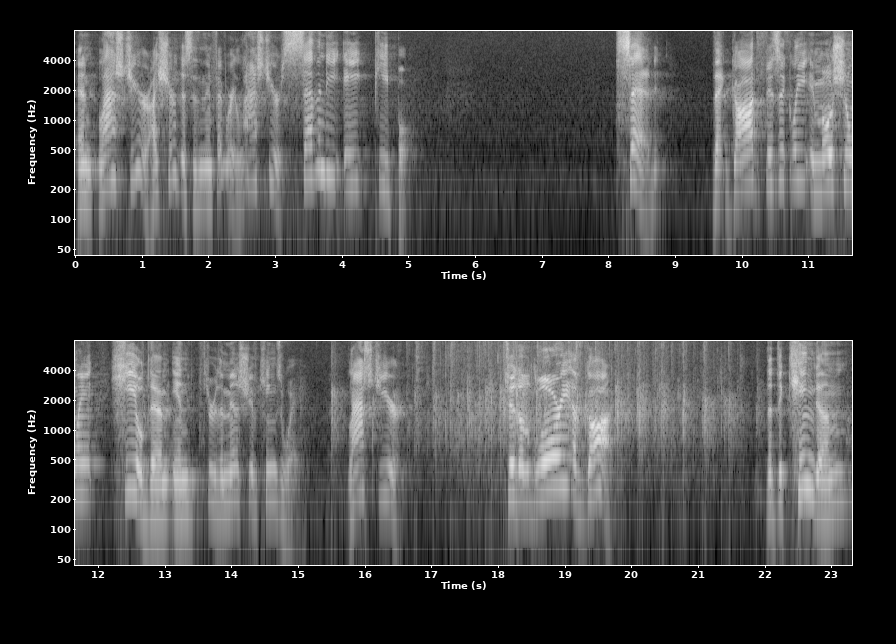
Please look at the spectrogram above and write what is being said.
And last year, I shared this in, February, last year, 78 people said that God physically, emotionally healed them in, through the ministry of King's Way. Last year. To the glory of God that the kingdom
